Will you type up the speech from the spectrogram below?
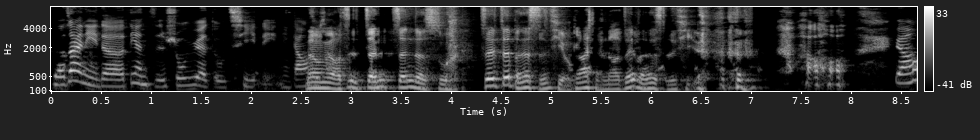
有在你的电子书阅读器里，你刚刚没有没有是真真的书，这这本是实体。我刚刚想到这本是实体的。好，然后。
